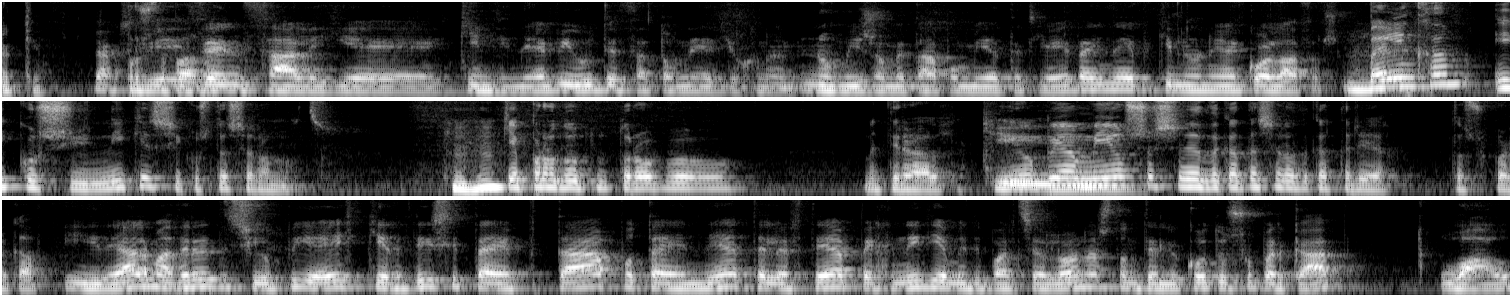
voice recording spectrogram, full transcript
Οκ. Εντάξει, Προς το ε, παρόν. δεν θα έλεγε κινδυνεύει ούτε θα τον έδιωχναν. Νομίζω μετά από μια τέτοια ήττα είναι επικοινωνιακό λάθος. Μπέλιγχαμ 20 νίκες, 24 μάτς. Και πρώτο του τρόπο με τη Ρεάλ. Και Η οποία η- μείωσε σε 14-13 το Super Cup. Η Real Madrid η οποία έχει κερδίσει τα 7 από τα 9 τελευταία παιχνίδια με την Barcelona στον τελικό του Super Cup. Wow.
